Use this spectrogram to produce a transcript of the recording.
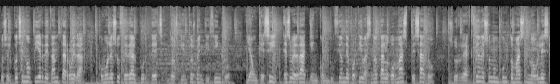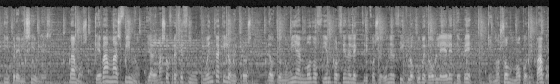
pues el coche no pierde tanta rueda como le sucede al PureTech 225, y aunque sí, es verdad que en conducción deportiva se nota algo más pesado, sus reacciones son un punto más nobles y previsibles. Vamos, que va más fino y además ofrece 50 kilómetros de autonomía en modo 100% eléctrico según el ciclo WLTP, que no son moco de pavo.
